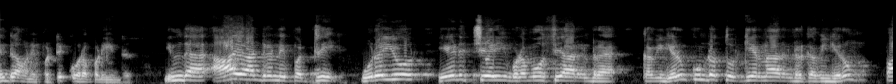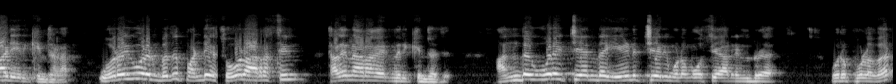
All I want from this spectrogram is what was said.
என்று அவனை பற்றி கூறப்படுகின்றது. இந்த ஆயாண்டிரனை பற்றி உறையூர் ஏணுச்சேரி முடமோசியார் என்ற கவிஞரும் குன்றத்தூர் கீரனார் என்ற கவிஞரும் பாடியிருக்கின்றனர். உறையூர் என்பது பண்டைய சோழ அரசின் தலைநகராக இருந்திருக்கின்றது. அந்த ஊரைச் சேர்ந்த ஏனுச்சேரி முடமோசியார் என்ற ஒரு புலவர்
